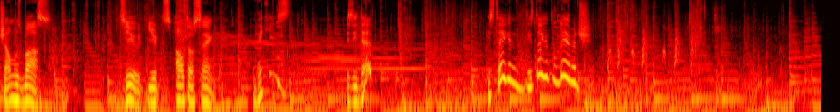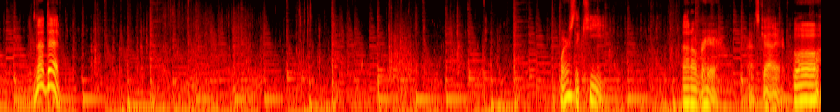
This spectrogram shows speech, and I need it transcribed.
Show him who's boss. It's you. You're Alto Singh. I think he's... Is he dead? He's taking... He's taking some damage. He's not dead. Where's the key? Not over here. That's got here. Whoa.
